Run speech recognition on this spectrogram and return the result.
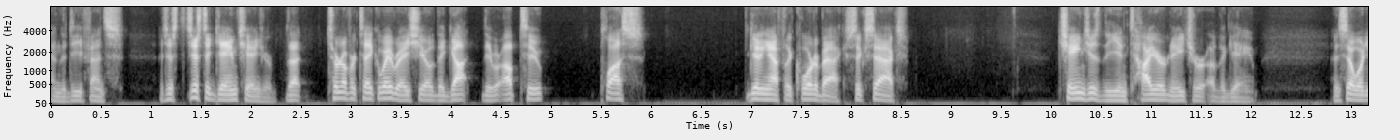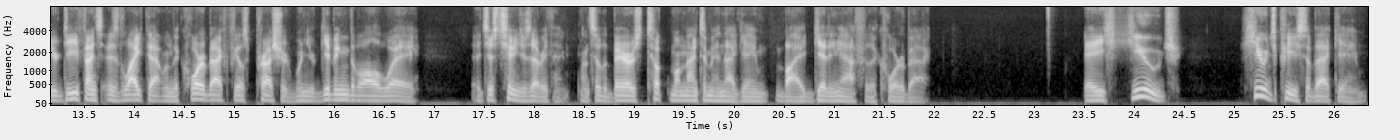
And the defense, just just a game changer. That turnover takeaway ratio, they got they were up to plus getting after the quarterback, six sacks, changes the entire nature of the game. And so when your defense is like that, when the quarterback feels pressured, when you're giving the ball away, it just changes everything. And so the Bears took momentum in that game by getting after the quarterback. A huge, huge piece of that game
